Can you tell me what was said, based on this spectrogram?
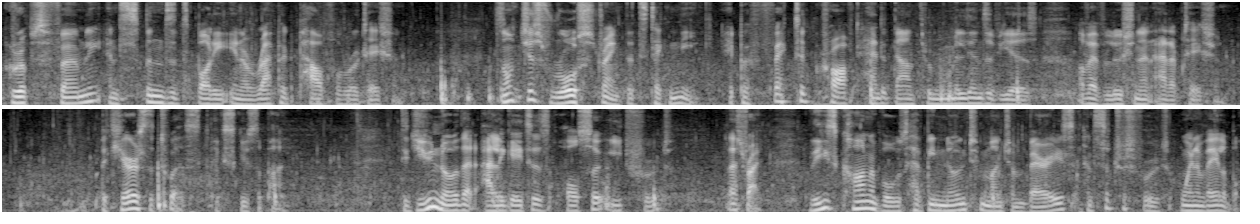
grips firmly and spins its body in a rapid, powerful rotation. It's not just raw strength, it's technique, a perfected craft handed down through millions of years of evolution and adaptation. But here's the twist, excuse the pun. Did you know that alligators also eat fruit? That's right, these carnivores have been known to munch on berries and citrus fruit when available.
